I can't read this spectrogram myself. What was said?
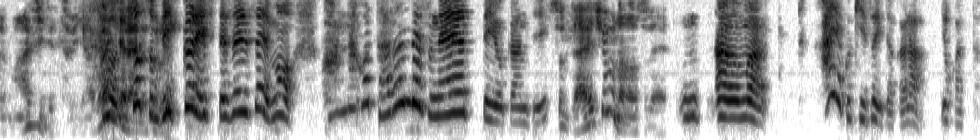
れマジでそれやばいんじゃないちょっとびっくくりして先生も、こんなことあるんですねっていう感じ。それ大丈夫なのそれ？んあの、まあ、早く気づいたからよかった。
